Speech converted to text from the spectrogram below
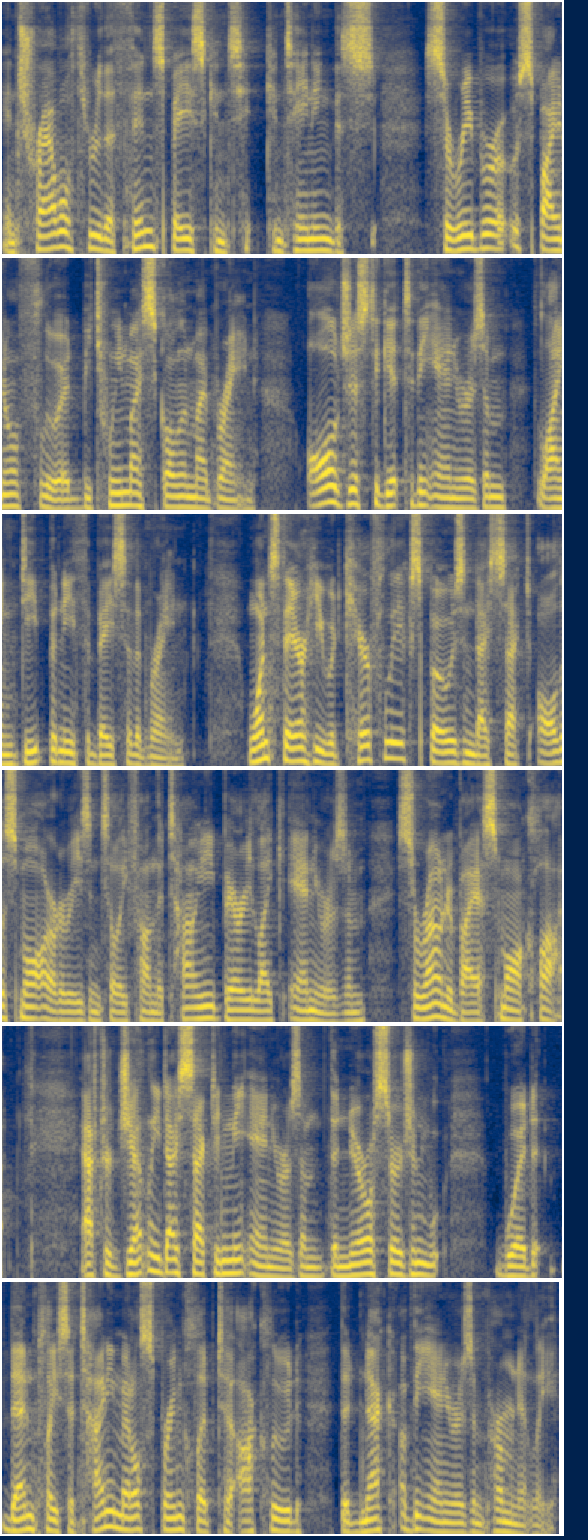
and travel through the thin space cont- containing the c- cerebrospinal fluid between my skull and my brain, all just to get to the aneurysm lying deep beneath the base of the brain. Once there, he would carefully expose and dissect all the small arteries until he found the tiny berry like aneurysm surrounded by a small clot. After gently dissecting the aneurysm, the neurosurgeon would then place a tiny metal spring clip to occlude the neck of the aneurysm permanently,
